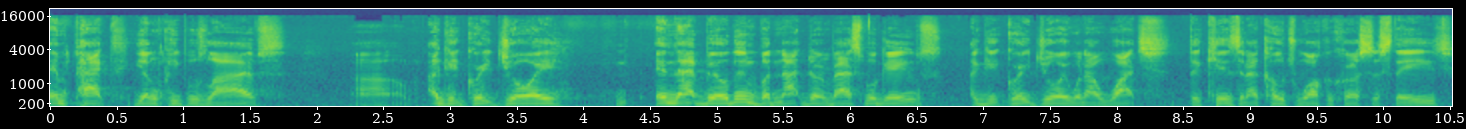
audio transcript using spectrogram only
impact young people's lives. Um, I get great joy in that building, but not during basketball games. I get great joy when I watch the kids that I coach walk across the stage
